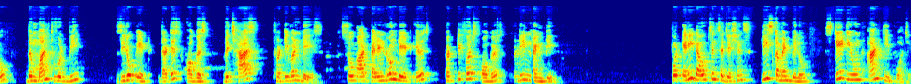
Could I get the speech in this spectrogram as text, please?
the month would be 08 that is August which has 31 days. So our palindrome date is 31st August 1390. For any doubts and suggestions, please comment below. Stay tuned and keep watching.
